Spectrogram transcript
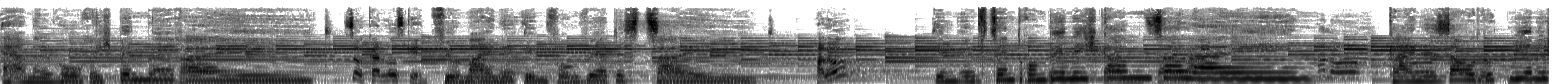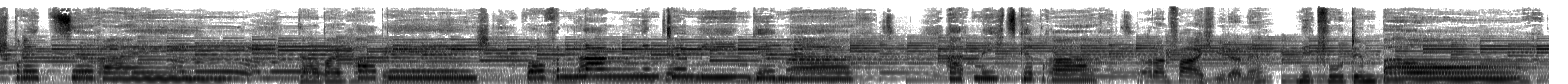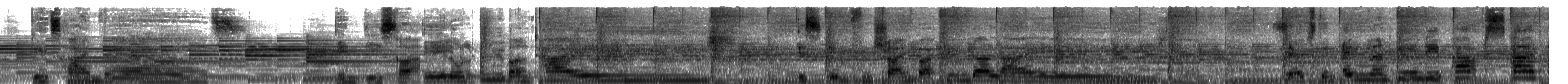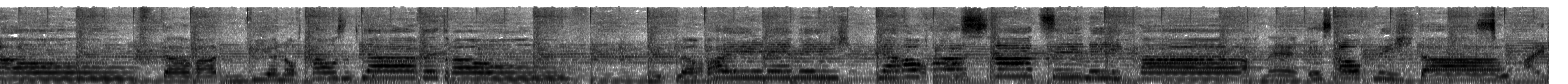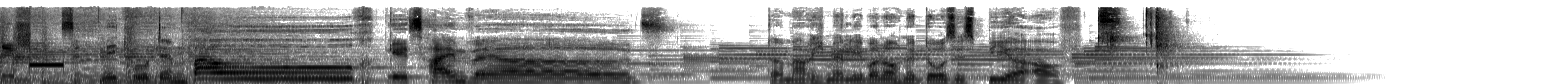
Ärmel hoch, ich bin bereit. So, kann losgehen. Für meine Impfung wird es Zeit. Hallo? Im Impfzentrum bin ich ganz allein. Hallo? Keine Sau drückt mir ne Spritze rein. Dabei hab ich wochenlang einen Termin gemacht. Hat nichts gebracht. Ja, dann fahr ich wieder, ne? Mit Wut im Bauch geht's heimwärts. In Israel und übern Teich ist Impfen scheinbar kinderleicht. Selbst in England gehen die Pubs bald auf. Da warten wir noch tausend Jahre drauf. Mittlerweile nehme ich ja auch AstraZeneca. Ist auch nicht da. So eine Scheiße. Mit Wut im Bauch geht's heimwärts. Da mache ich mir lieber noch eine Dosis Bier auf.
